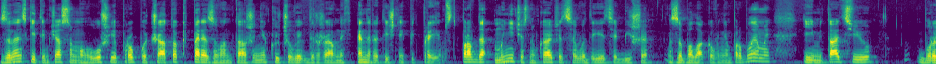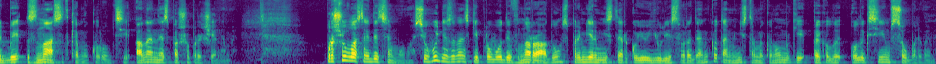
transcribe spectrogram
Зеленський тим часом оголошує про початок перезавантаження ключових державних енергетичних підприємств. Правда, мені, чесно кажучи, це видається більше забалакуванням проблеми і імітацією боротьби з наслідками корупції, але не з першопричинами. Про що власне йдеться мова? Сьогодні Зеленський проводив нараду з прем'єр-міністеркою Юлією Свереденко та міністром економіки Олексієм Соболєвим.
